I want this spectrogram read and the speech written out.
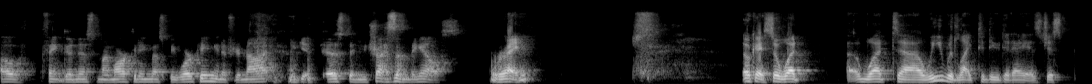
oh thank goodness my marketing must be working. And if you're not you get pissed and you try something else. Right okay so what what uh, we would like to do today is just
